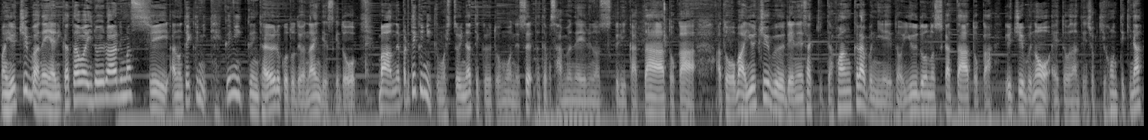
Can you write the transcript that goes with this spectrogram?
まあ、YouTube はね、やり方はいろいろありますし、あのテクニ、テクニックに頼ることではないんですけど、まあ、あのやっぱりテクニックも必要になってくると思うんです。例えばサムネイルの作り方とか、あと、まあ、YouTube でね、さっき言ったファンクラブにの誘導の仕方とか、YouTube の、えっ、と、なんていうんでしょう、基本的な、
